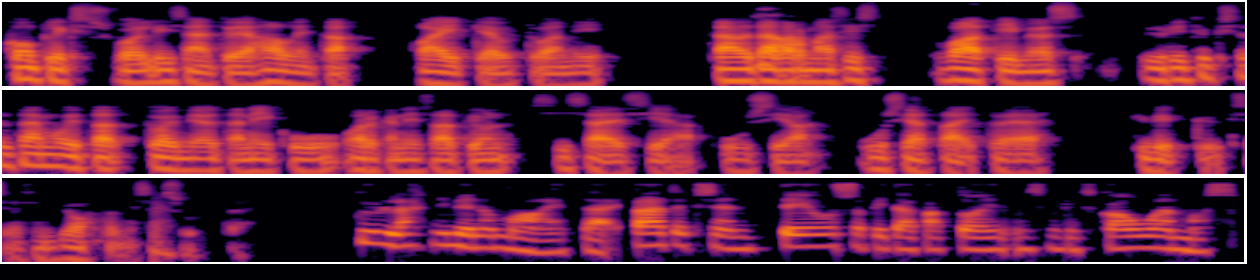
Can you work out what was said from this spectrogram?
kompleksisuus voi lisääntyä ja hallinta vaikeutua, niin tämä, tämä varmaan siis vaatii myös yrityksiltä ja muita toimijoita niin kuin organisaation sisäisiä uusia, uusia taitoja ja kyvykkyyksiä sen johtamisen suhteen. Kyllä, nimenomaan, että päätöksenteossa pitää katsoa esimerkiksi kauemmas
